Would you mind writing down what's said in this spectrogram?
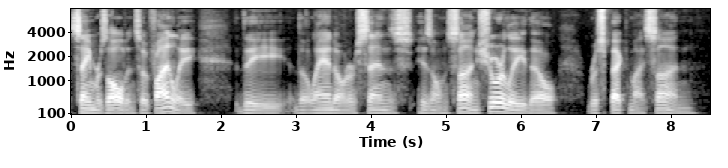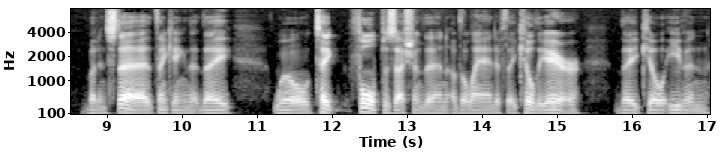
same result. And so finally, the, the landowner sends his own son, surely they'll respect my son. But instead, thinking that they will take full possession then of the land if they kill the heir, they kill even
